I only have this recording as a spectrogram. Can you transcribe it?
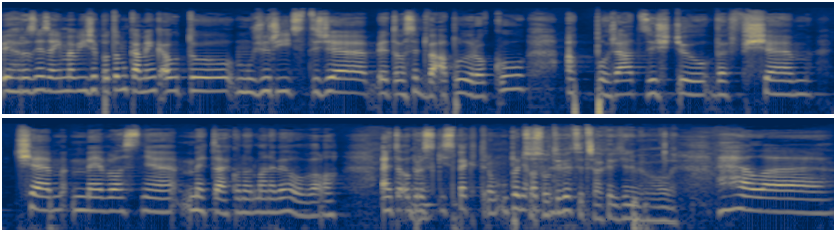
je hrozně zajímavý, že po tom coming outu můžu říct, že je to vlastně dva a půl roku a pořád zjišťuju ve všem, čem mi vlastně mi to jako norma nevyhovovala. A je to obrovský spektrum. Úplně Co jsou ty věci třeba, které ti nevyhovovaly? Hele,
